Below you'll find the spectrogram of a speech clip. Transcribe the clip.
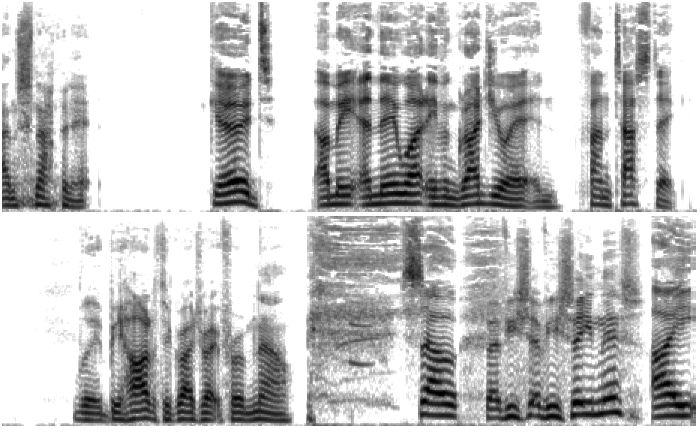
and snapping it. Good. I mean, and they weren't even graduating. Fantastic. Well, it'd be harder to graduate from now. So But have you have you seen this? I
